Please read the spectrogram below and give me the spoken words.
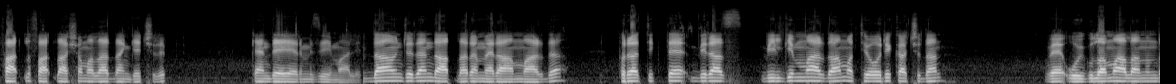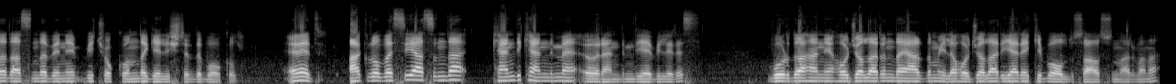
Farklı farklı aşamalardan geçirip kendi eğerimizi imal ettik. Daha önceden de atlara merakım vardı. Pratikte biraz bilgim vardı ama teorik açıdan ve uygulama alanında da aslında beni birçok konuda geliştirdi bu okul. Evet, Akrobasiyi aslında kendi kendime öğrendim diyebiliriz. Burada hani hocaların da yardımıyla hocalar yer ekibi oldu sağ olsunlar bana.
